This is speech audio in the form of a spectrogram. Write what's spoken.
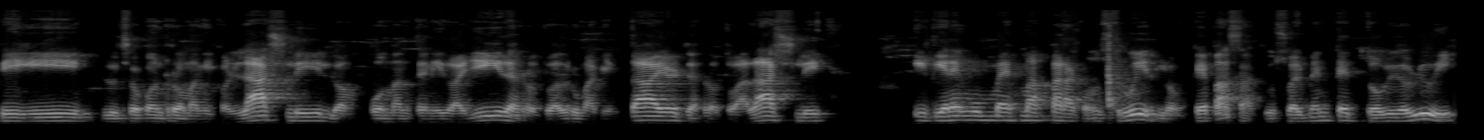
Biggie luchó con Roman y con Lashley, lo han mantenido allí, derrotó a Drew McIntyre, derrotó a Lashley y tienen un mes más para construirlo. ¿Qué pasa? Que usualmente WWE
